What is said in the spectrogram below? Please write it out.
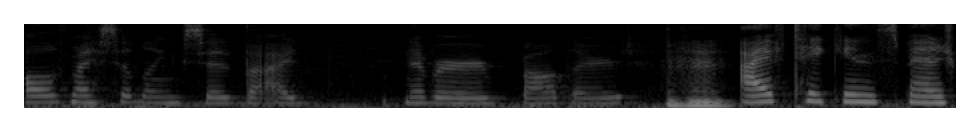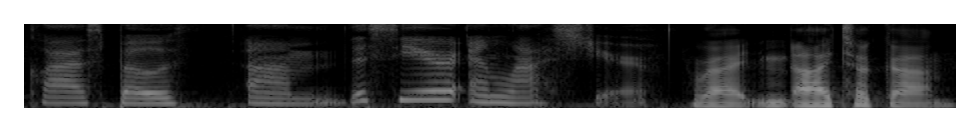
All of my siblings did, but I never bothered. Mm-hmm. I've taken Spanish class both um, this year and last year. Right. I took um,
